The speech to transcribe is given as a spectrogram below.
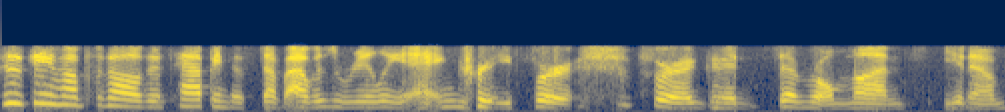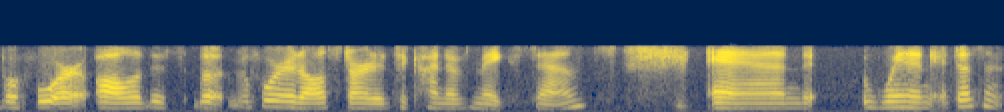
who came up with all this happiness stuff? I was really angry for for a good several months you know before all of this before it all started to kind of make sense and when it doesn't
